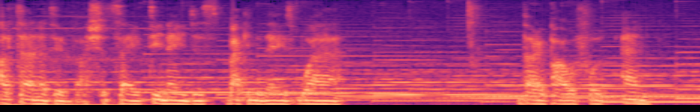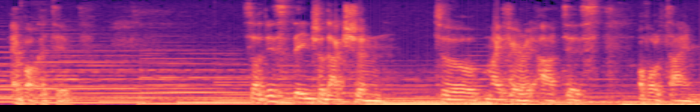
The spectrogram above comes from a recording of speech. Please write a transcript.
alternative, I should say, teenagers back in the days were very powerful and evocative. So, this is the introduction to my favorite artist of all time.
